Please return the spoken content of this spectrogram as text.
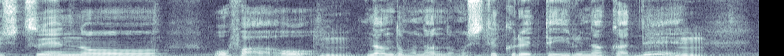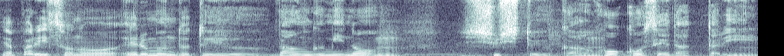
出演のオファーを何度も何度もしてくれている中で、やっぱりその「エルムンド」という番組の趣旨というか方向性だったり、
